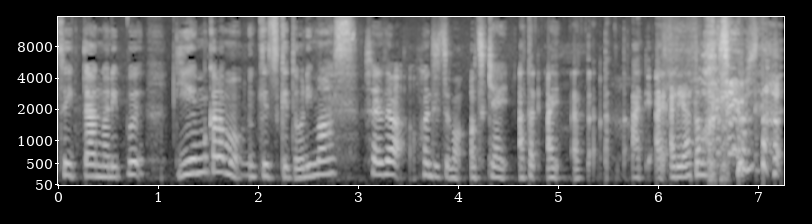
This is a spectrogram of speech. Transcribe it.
ツイッターのリプ DM からも受け付けております。それでは本日もお付き合いあたりあいあたあありがとうございました。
